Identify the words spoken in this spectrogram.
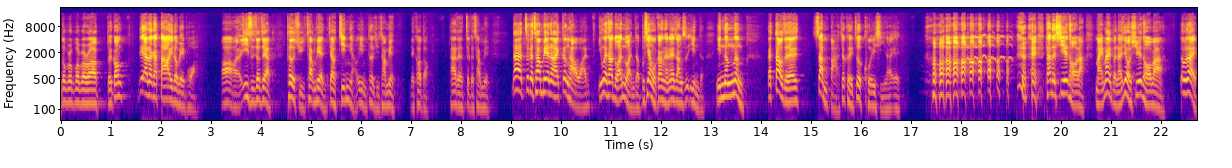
都不不不不，对讲你按那个搭伊都没破啊，意思就这样。特许唱片叫金鸟印特许唱片，你看到它的这个唱片。那这个唱片呢还更好玩，因为它软软的，不像我刚才那张是硬的，一嫩嫩，它倒着来扇把就可以做亏洗来。他的噱头啦，买卖本来就有噱头嘛，对不对？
